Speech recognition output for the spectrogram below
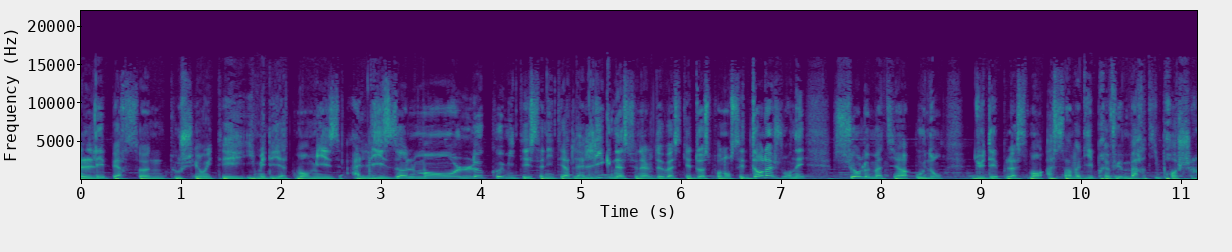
Les personnes touchées ont été immédiatement mises à l'isolement. Le comité sanitaire de la Ligue nationale de basket doit se prononcer dans la journée sur le maintien ou non du déplacement à Saint-Vallier prévu mardi prochain.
